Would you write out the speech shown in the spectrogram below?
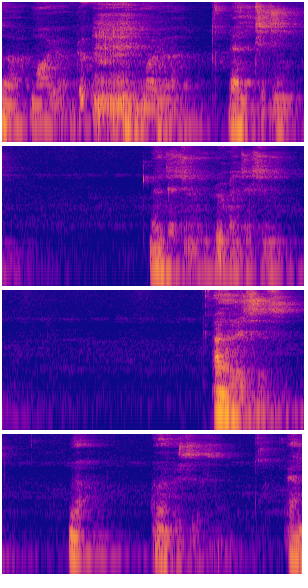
So more you, more you learn teaching, meditation, rumination, analysis, no, analysis, and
